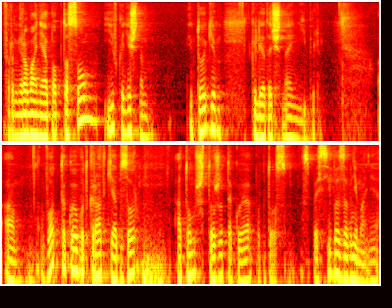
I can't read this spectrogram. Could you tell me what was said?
формирование апоптосом и в конечном итоге клеточная гибель. А, вот такой вот краткий обзор о том, что же такое апоптоз. Спасибо за внимание.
